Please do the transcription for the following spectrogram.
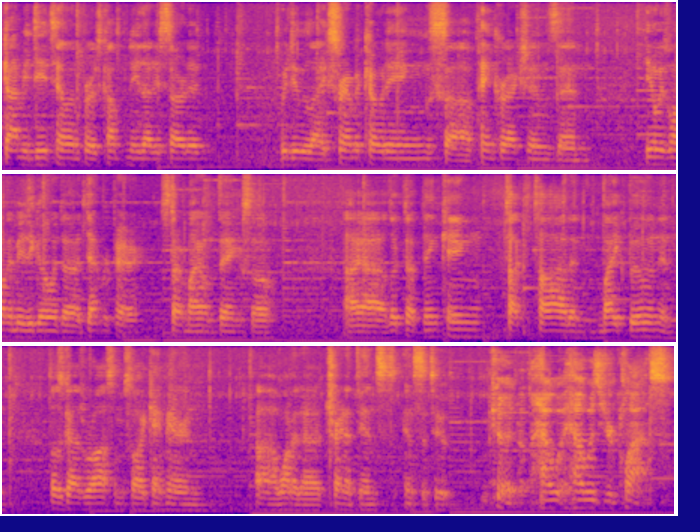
got me detailing for his company that he started. We do like ceramic coatings, uh, paint corrections, and he always wanted me to go into dent repair, start my own thing. So I uh, looked up Ding King, talked to Todd and Mike Boone, and those guys were awesome. So I came here and uh, wanted to train at the ins- institute. Good. How, how was your class?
